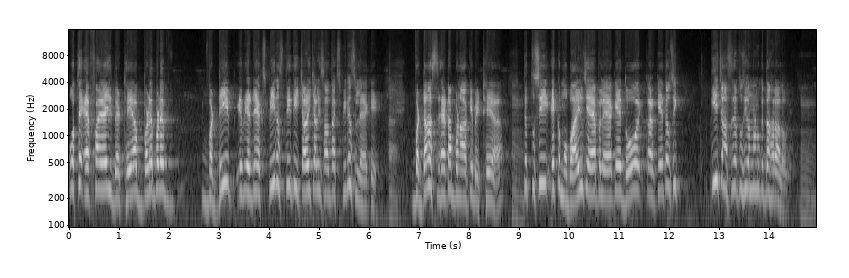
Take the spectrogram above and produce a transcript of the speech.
ਉੱਥੇ ਐਫ ਆਈ ਆਈ ਬੈਠੇ ਆ ਬੜੇ ਬੜੇ ਵੱਡੀ ਇਹ- ਇਹਨੇ ਐਕਸਪੀਰੀਅੰਸ 30 30 40 40 ਸਾਲ ਦਾ ਐਕਸਪੀਰੀਅੰਸ ਲੈ ਕੇ ਹਾਂ। ਵੱਡਾ ਸੈਟਅਪ ਬਣਾ ਕੇ ਬੈਠੇ ਆ। ਤੇ ਤੁਸੀਂ ਇੱਕ ਮੋਬਾਈਲ 'ਚ ਐਪ ਲੈ ਕੇ ਦੋ ਕਰਕੇ ਤੇ ਤੁਸੀਂ ਕੀ ਚਾਂਸਸ ਹੈ ਤੁਸੀਂ ਉਹਨਾਂ ਨੂੰ ਕਿੱਦਾਂ ਹਰਾ ਲੋਗੇ ਹੂੰ।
